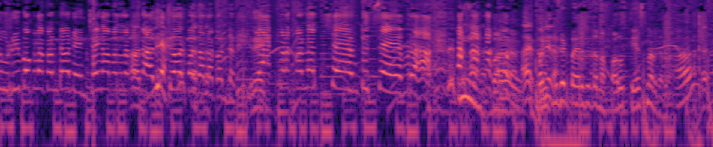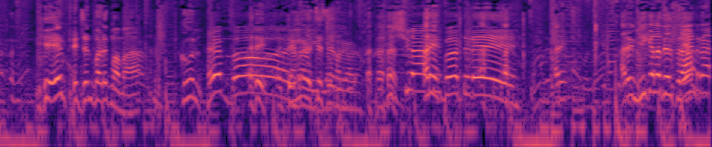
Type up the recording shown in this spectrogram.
నువ్వు రీబోక్లో కొంటావు నేను చైనా బజార్ కొంటా అది. చోర్ బజార్లో ఎక్కడ కొన్నా సేమ్ టు సేమ్ రా. క్రికెట్ పైరసీతో నా పరువు తీస్తున్నారు కదా. ఏం టెన్షన్ పడకు మామా. కూల్. వచ్చేసారు. అరే. బర్త్డే. అరే అరే మీకెలా తెలుసురా? ఏంట్రా?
